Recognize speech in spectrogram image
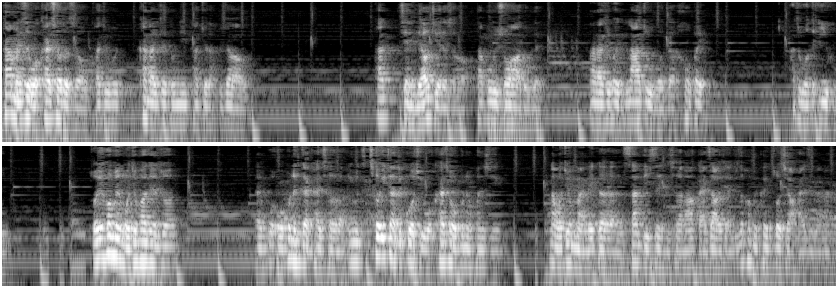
他每次我开车的时候，他就会看到一些东西，他觉得比较，他简了解的时候，他不会说话，对不对？那他就会拉住我的后背，拉住我的衣服。所以后面我就发现说，哎，我我不能再开车了，因为车一下就过去，我开车我不能分心。那我就买了一个山地自行车，然后改造一下，就是后面可以坐小孩子的那种。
